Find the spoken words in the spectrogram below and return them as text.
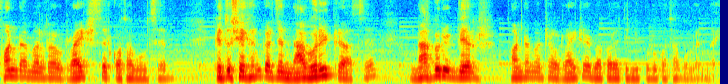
ফান্ডামেন্টাল রাইটসের কথা বলছেন। কিন্তু সেখানকার যে নাগরিকরা আছে, নাগরিকদের ফান্ডামেন্টাল রাইটের ব্যাপারে তিনি কোনো কথা বলেন নাই।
